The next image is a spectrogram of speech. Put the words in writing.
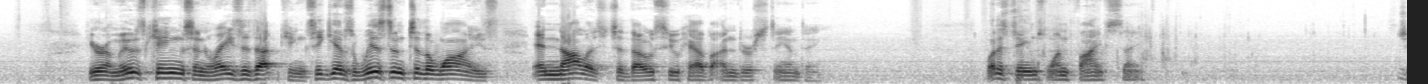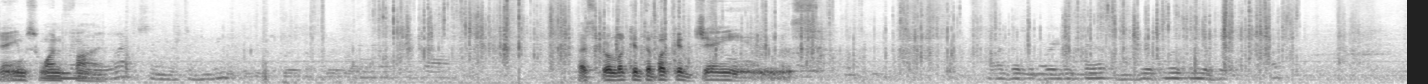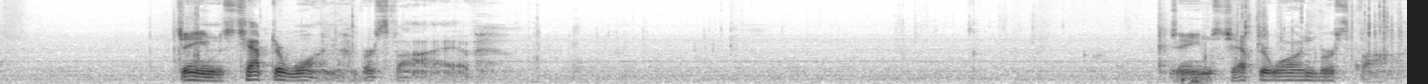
He removes kings and raises up kings. He gives wisdom to the wise and knowledge to those who have understanding. What does James 1 5 say? James 1 5. lacks understanding. Let's go look at the book of James. God doesn't read and just listen with it. James chapter 1, verse 5. James chapter 1, verse 5.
